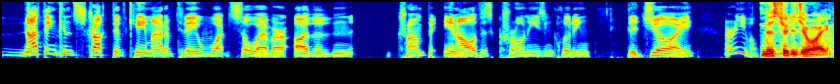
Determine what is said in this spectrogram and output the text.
nothing constructive came out of today whatsoever, other than Trump and all of his cronies, including DeJoy, are evil. Mr. DeJoy,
